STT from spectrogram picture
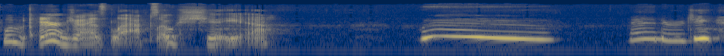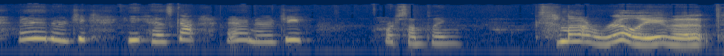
Swim energized laps. Oh shit, yeah. Energy, energy. He has got energy. Or something. Not really, but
